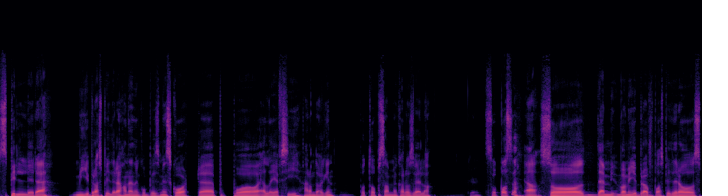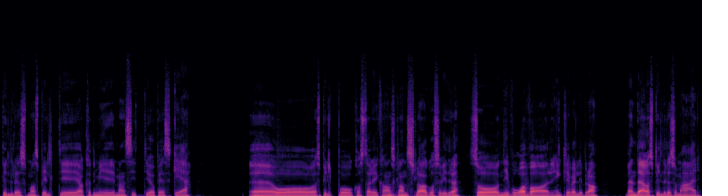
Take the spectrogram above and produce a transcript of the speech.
spillere, mye bra spillere. Han ene kompisen min skårte på LAFC her om dagen. På topp sammen med Carlos Vela. Såpass, ja. Ja, så det var mye bra fotballspillere, og spillere som har spilt i akademier i Man City og PSG. eh, og spilt på costaricansk landslag osv. Så, videre. så nivået var egentlig veldig bra. Men det er jo spillere som er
